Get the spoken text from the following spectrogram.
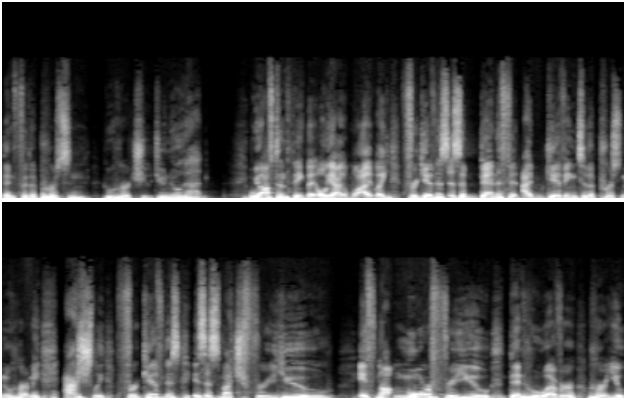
than for the person who hurt you. Do you know that? We often think that, oh yeah, well, I, like forgiveness is a benefit I'm giving to the person who hurt me. Actually, forgiveness is as much for you, if not more for you, than whoever hurt you.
